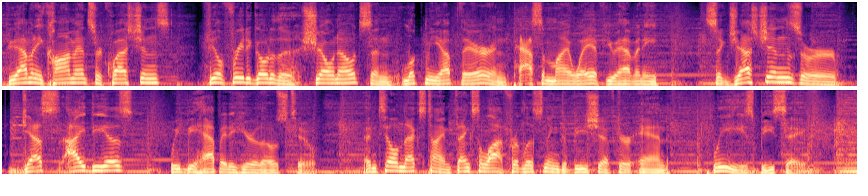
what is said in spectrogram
If you have any comments or questions, feel free to go to the show notes and look me up there and pass them my way. If you have any suggestions or guest ideas, we'd be happy to hear those too. Until next time, thanks a lot for listening to B Shifter and please be safe.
